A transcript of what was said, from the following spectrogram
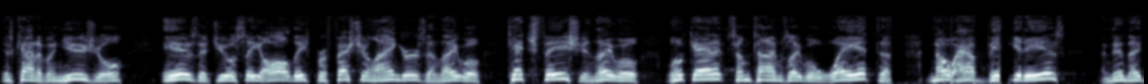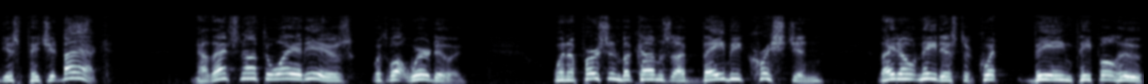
is kind of unusual is that you'll see all these professional anglers and they will catch fish and they will look at it. Sometimes they will weigh it to know how big it is and then they just pitch it back. Now that's not the way it is with what we're doing. When a person becomes a baby Christian, they don't need us to quit being people who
